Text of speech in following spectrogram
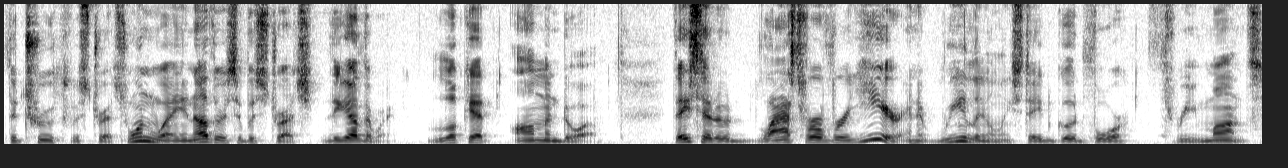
the truth was stretched one way, in others it was stretched the other way. Look at almond oil. They said it would last for over a year, and it really only stayed good for three months.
